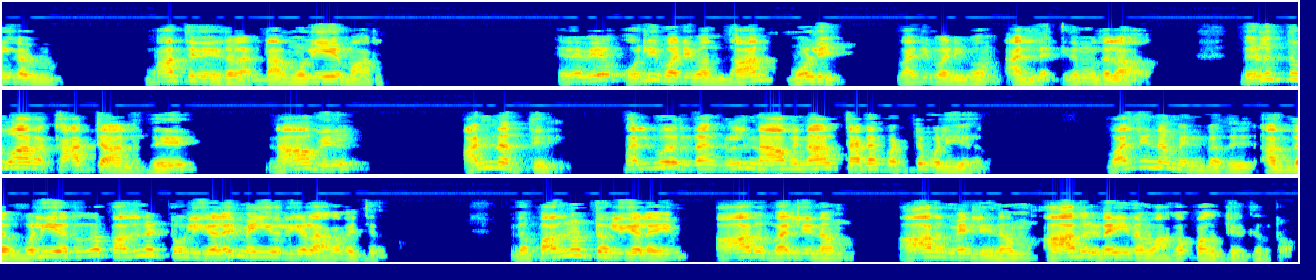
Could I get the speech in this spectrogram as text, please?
நீங்கள் மாற்றினீர்கள் என்றால் மொழியே மாறும். எனவே ஒலி வடிவம்தான் மொழி. வரி வடிவம் அல்ல. இது முதலாவது. எழுந்து வார காற்றானது நாவில் அன்னத்தில் பல்வேறு இடங்களில் நாவினால் தடப்பட்டு வெளியேறும் வல்லினம் என்பது அந்த வெளியேறுற பதினெட்டு ஒலிகளை மெய்யொலிகளாக வைத்திருக்கும். இந்த பதினெட்டு ஒலிகளையும் ஆறு வல்லினம் ஆறு மெல்லினம் ஆறு இடையினமாக பகுத்திருக்கின்றோம்.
